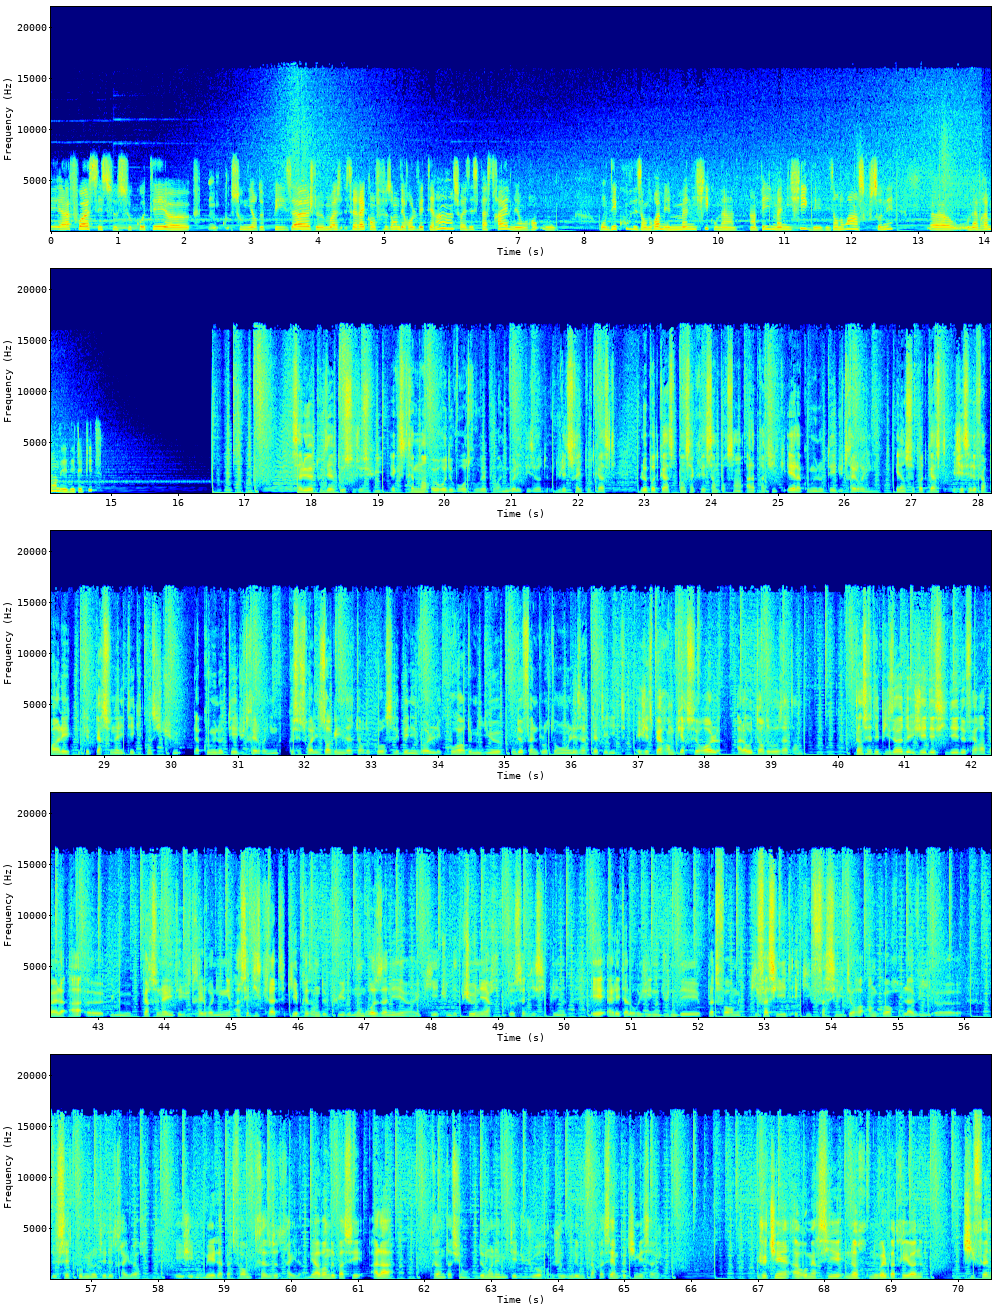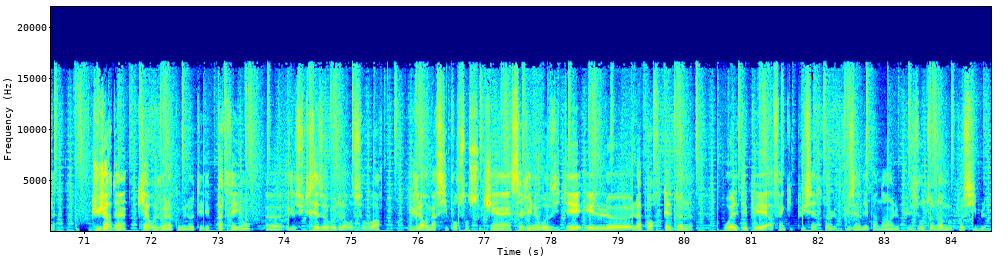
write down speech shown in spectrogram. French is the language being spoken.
C'est à la fois c'est ce, côté euh, souvenir de paysage. moi, c'est vrai qu'en faisant des vétérans hein, sur les espaces trail, mais on, découvre des endroits magnifiques. On a un, pays magnifique, des, endroits insoupçonnés. Euh, on a vraiment des pépites. Salut à toutes et à tous, je suis extrêmement heureux de vous retrouver pour un nouvel épisode du Let's Trail Podcast, le podcast consacré 100% à la pratique et à la communauté du trail running. Et dans ce podcast, j'essaie de faire parler toutes les personnalités qui constituent la communauté du trail running, que ce soit les organisateurs de courses, les bénévoles, les coureurs de milieu ou de fin de peloton, les athlètes élites, et j'espère remplir ce rôle à la hauteur de vos attentes. Dans cet épisode, j'ai décidé de faire appel à euh, une personnalité du trail running assez discrète qui est présente depuis de nombreuses années, euh, et qui est une des pionnières de cette discipline et elle est à l'origine d'une des plateformes qui facilite et qui facilitera encore la vie euh, de cette communauté de trailers et j'ai nommé la plateforme 13 de trail. Mais avant de passer à la présentation de mon invité du jour, je voulais vous faire passer un petit message. Je tiens à remercier notre nouvelle Patreon Tiffen Dujardin qui a rejoint la communauté des Patreons euh, et je suis très heureux de la recevoir et je la remercie pour son soutien, sa générosité et l'apport qu'elle donne au LTP afin qu'il puisse être le plus indépendant et le plus autonome possible.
